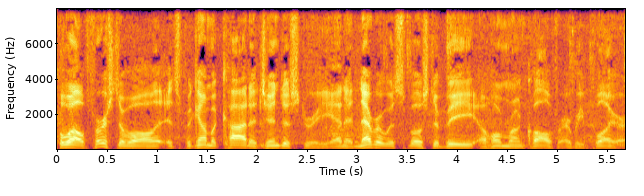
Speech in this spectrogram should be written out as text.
Well, first of all, it's become a cottage industry, and it never was supposed to be a home run call for every player.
